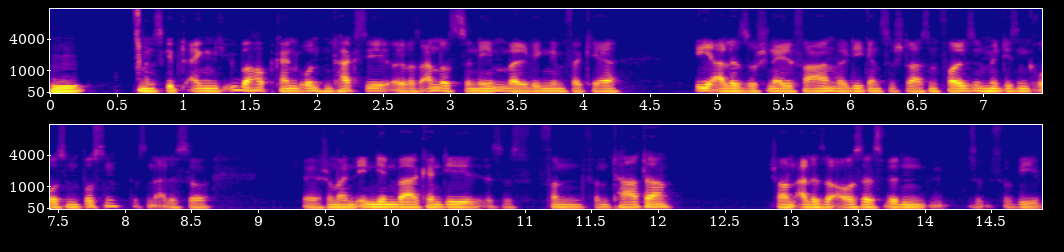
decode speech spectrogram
Mhm. Und es gibt eigentlich überhaupt keinen Grund, ein Taxi oder was anderes zu nehmen, weil wegen dem Verkehr eh alle so schnell fahren, weil die ganzen Straßen voll sind mit diesen großen Bussen. Das sind alles so, wer schon mal in Indien war, kennt die, das ist von, von Tata. schauen alle so aus, als würden, so, so wie,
